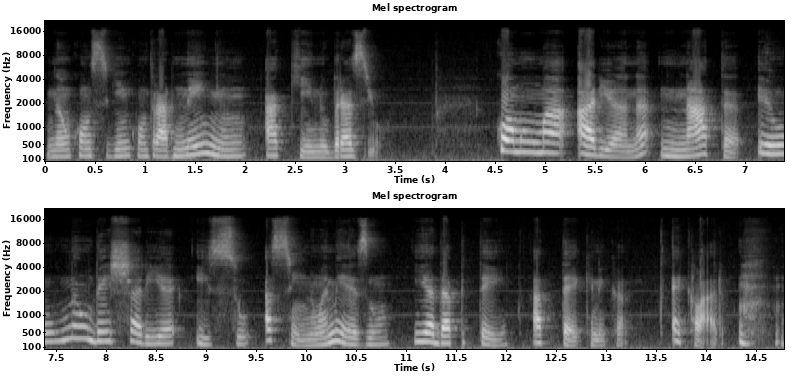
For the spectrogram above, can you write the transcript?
não consegui encontrar nenhum aqui no Brasil. Como uma ariana nata, eu não deixaria isso assim, não é mesmo? E adaptei a técnica, é claro.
